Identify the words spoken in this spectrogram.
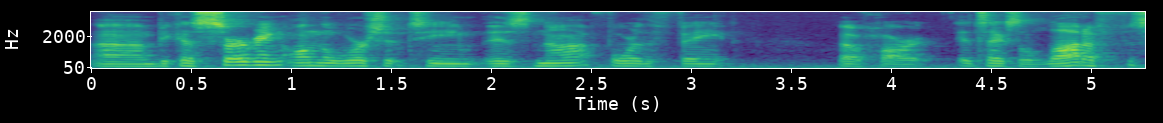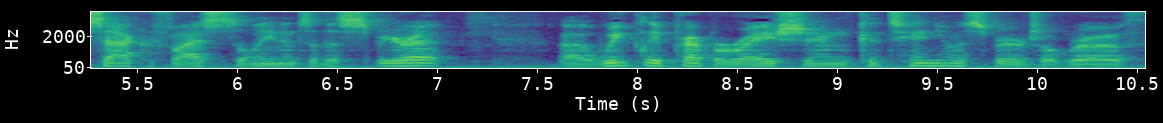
um, because serving on the worship team is not for the faint of heart. It takes a lot of sacrifice to lean into the Spirit, uh, weekly preparation, continuous spiritual growth.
